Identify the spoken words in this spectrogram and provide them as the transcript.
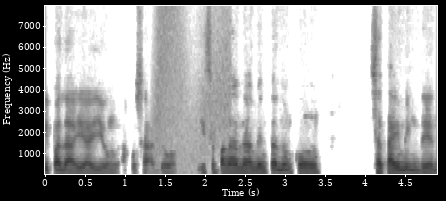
ipalaya yung akusado. Isa pa nga namin tanong kung sa timing din.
